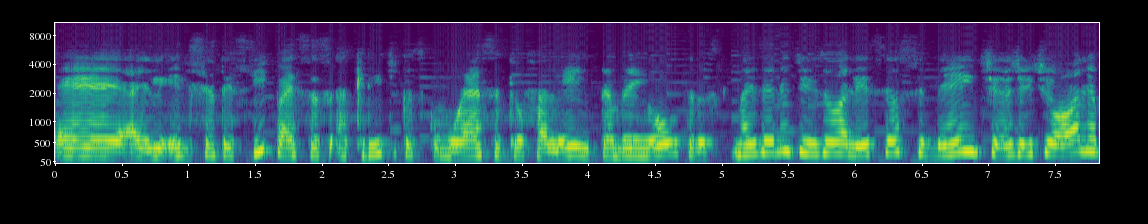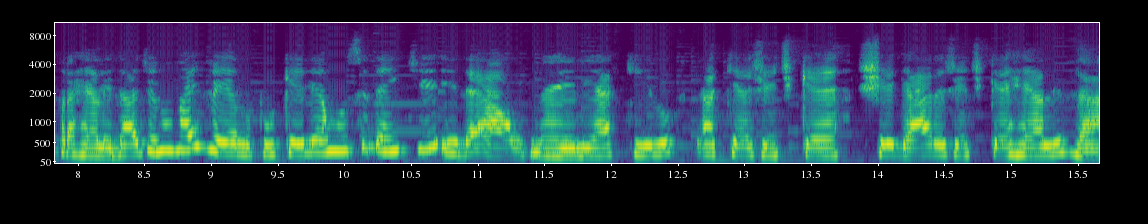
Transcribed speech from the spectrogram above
é, ele, ele, se antecipa a essas a críticas como essa que eu falei e também outras, mas ele diz, olha, esse Ocidente a gente olha olha para a realidade e não vai vê-lo, porque ele é um ocidente ideal, né? Ele é aquilo a que a gente quer chegar, a gente quer realizar.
